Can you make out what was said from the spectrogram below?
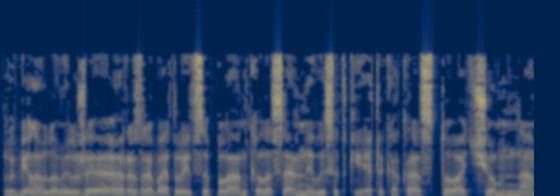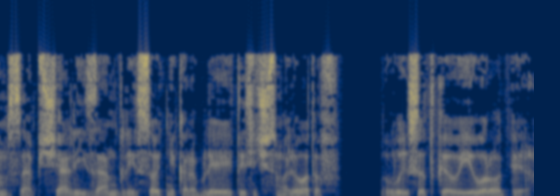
В Белом доме уже разрабатывается план колоссальной высадки. Это как раз то, о чем нам сообщали из Англии сотни кораблей, тысячи самолетов. Высадка в Европе.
